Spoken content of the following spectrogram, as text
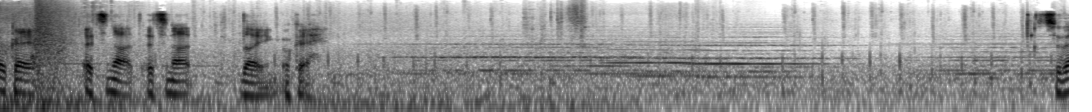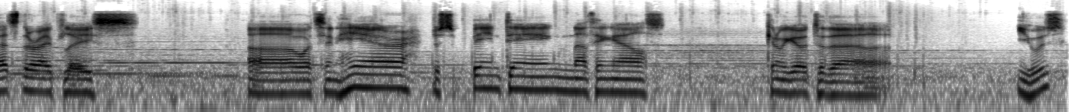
Okay, it's not, it's not dying, okay. So that's the right place. Uh, what's in here? Just a painting, nothing else. Can we go to the use?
